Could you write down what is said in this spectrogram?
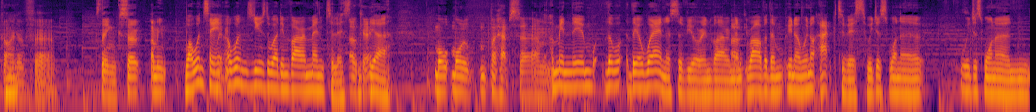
kind of uh, thing. So, I mean, Well, I wouldn't say Maybe- I wouldn't use the word environmentalist. Okay. Yeah. More, more perhaps. Um, I mean the the the awareness of your environment, Okay. rather than you know, we're not activists. We just want to, we just want to,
